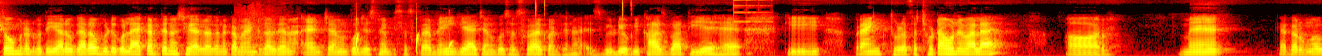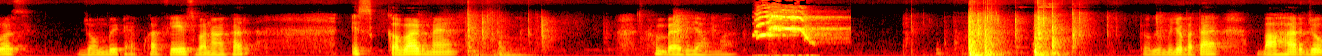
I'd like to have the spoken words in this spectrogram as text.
दो मिनट में तैयार हो गया था। वीडियो को लाइक कर देना शेयर कर देना कमेंट कर देना एंड चैनल को जिसने भी सब्सक्राइब नहीं किया है चैनल को सब्सक्राइब कर देना। इस वीडियो की खास बात ये है कि प्रैंक थोड़ा सा छोटा होने वाला है और मैं क्या करूँगा बस जॉम्बी टाइप का फेस बनाकर इस कबर्ड में बैठ जाऊँगा। क्योंकि मुझे पता है बाहर जो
